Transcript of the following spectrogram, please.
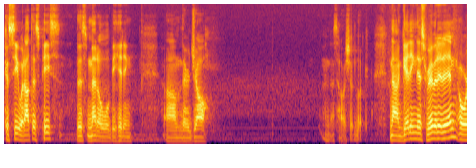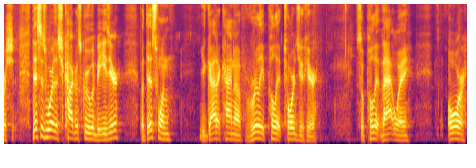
Because see, without this piece, this metal will be hitting um, their jaw. And that's how it should look. Now getting this riveted in, or this is where the Chicago screw would be easier, but this one, you gotta kind of really pull it towards you here. So pull it that way or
